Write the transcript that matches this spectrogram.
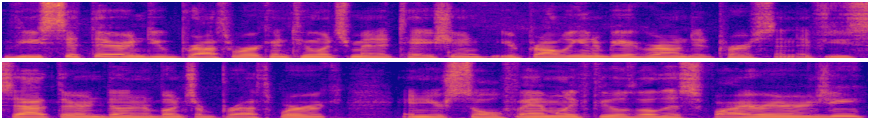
If you sit there and do breath work and too much meditation, you're probably going to be a grounded person. If you sat there and done a bunch of breath work and your soul family feels all this fire energy,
